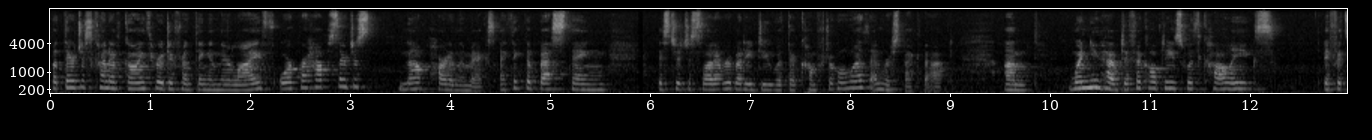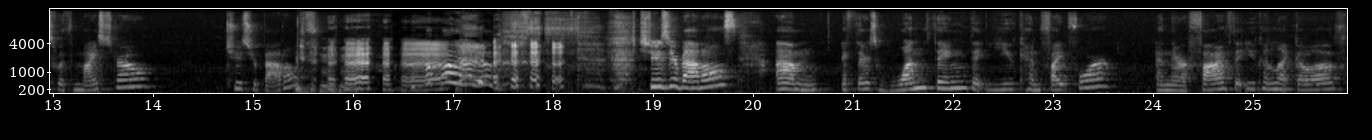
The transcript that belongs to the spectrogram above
but they're just kind of going through a different thing in their life, or perhaps they're just not part of the mix. I think the best thing is to just let everybody do what they're comfortable with and respect that. Um, when you have difficulties with colleagues, if it's with Maestro, choose your battles. choose your battles. Um, if there's one thing that you can fight for, and there are five that you can let go of,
